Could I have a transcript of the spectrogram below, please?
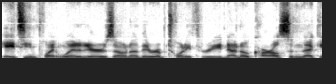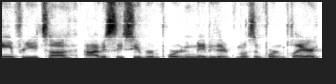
18 point win at Arizona. They were up 23. Now, no Carlson in that game for Utah. Obviously, super important. Maybe their most important player,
